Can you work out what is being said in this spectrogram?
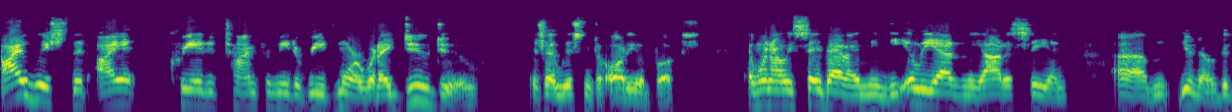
I wish that I had created time for me to read more. What I do do is I listen to audiobooks. And when I always say that, I mean the Iliad and the Odyssey and um, you know the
